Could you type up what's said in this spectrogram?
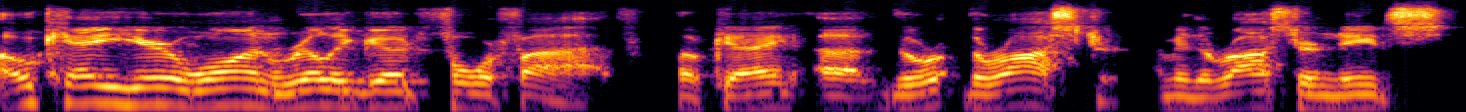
Okay, year one, really good four, or five. Okay, uh, the the roster. I mean, the roster needs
